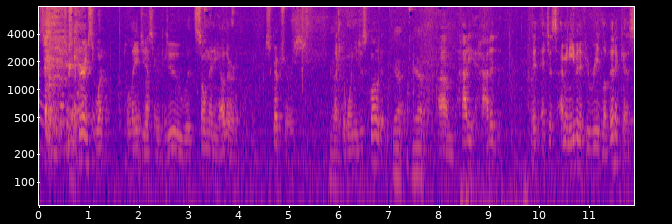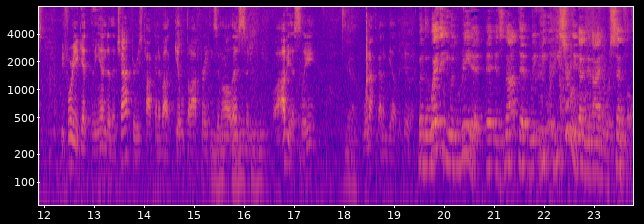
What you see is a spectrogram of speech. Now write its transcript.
so I'm just curious what Pelagius would do with so many other scriptures, like the one you just quoted. Yeah, yeah. Um, how do you, how did it, it just? I mean, even if you read Leviticus, before you get to the end of the chapter, he's talking about guilt offerings and all this, and well, obviously Yeah. we're not going to be able to do it. But the way that you would read it i- not that we, he, he certainly doesn't deny that we're sinful.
